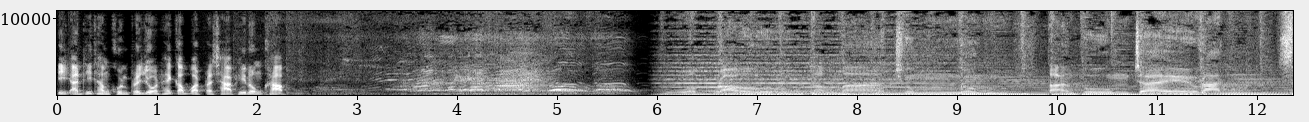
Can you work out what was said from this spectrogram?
อีกอันที่ทำคุณประโยชน์ให้กับวัดประชาพิรมครับ พวกเราเหล่ามาชุมนุม ต่างภูมิใจรัก ส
